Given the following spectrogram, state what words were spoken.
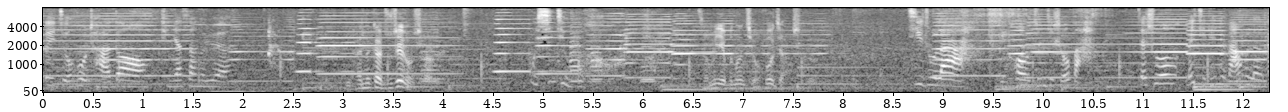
被酒后查到，停驾三个月。你还能干出这种事儿来？我心情不好啊。怎么也不能酒后驾驶。记住啦，以后遵纪守法。再说没几天就拿回来了。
